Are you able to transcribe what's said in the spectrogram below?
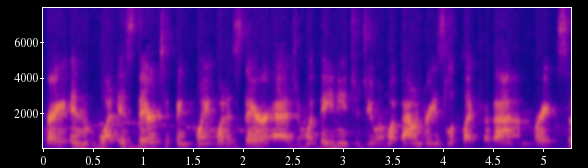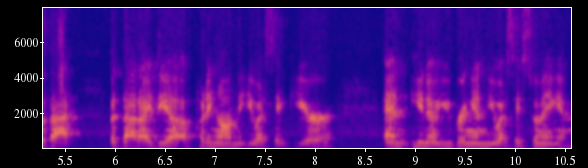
right, and what is their tipping point, what is their edge, and what they need to do, and what boundaries look like for them, right. So that, but that idea of putting on the USA gear, and you know, you bring in USA Swimming and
